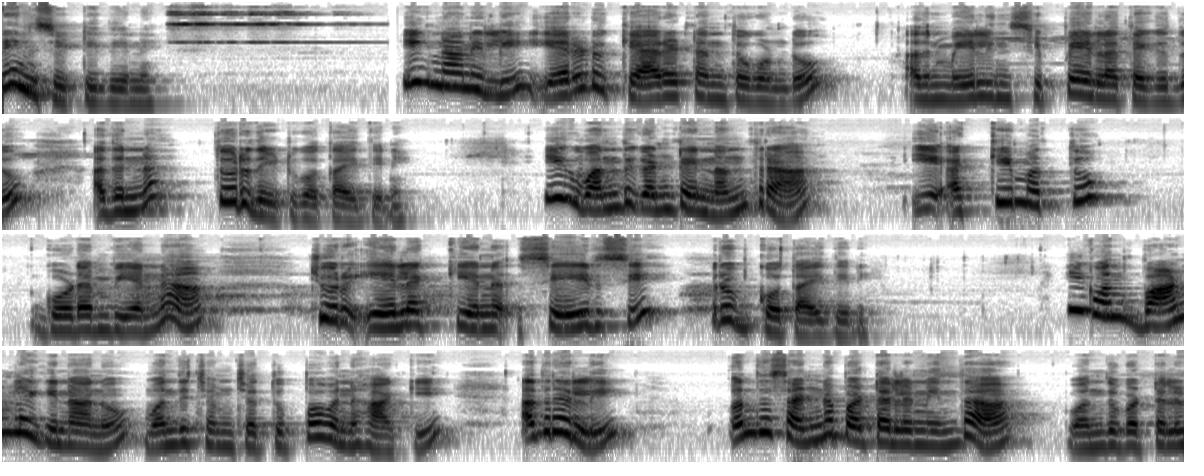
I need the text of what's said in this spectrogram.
ನೆನೆಸಿಟ್ಟಿದ್ದೀನಿ. ಈಗ ನಾನಿಲ್ಲಿ ಎರಡು ಕ್ಯಾರೆಟನ್ನು ತಗೊಂಡು ಅದ್ರ ಮೇಲಿನ ಸಿಪ್ಪೆ ಎಲ್ಲ ತೆಗೆದು ಅದನ್ನು ತುರಿದು ಇಟ್ಕೋತಾ ಇದ್ದೀನಿ. ಈಗ ಒಂದು ಗಂಟೆ ನಂತರ ಈ ಅಕ್ಕಿ ಮತ್ತು ಗೋಡಂಬಿಯನ್ನು ಚೂರು ಏಲಕ್ಕಿಯನ್ನು ಸೇರಿಸಿ ರುಬ್ಕೋತಾ ಇದ್ದೀನಿ. ಈಗ ಒಂದು ಬಾಣಲೆಗೆ ನಾನು ಒಂದು ಚಮಚ ತುಪ್ಪವನ್ನು ಹಾಕಿ ಅದರಲ್ಲಿ ಒಂದು ಸಣ್ಣ ಬಟ್ಟಲಿನಿಂದ ಒಂದು ಬಟ್ಟಲು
